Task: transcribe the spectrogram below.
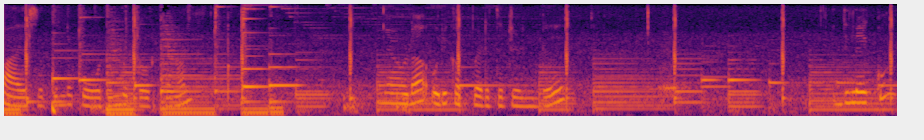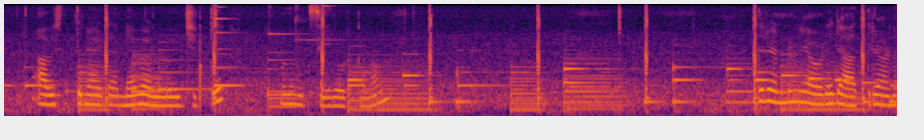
പായസത്തിന്റെ കോതും ഇട്ട് കൊടുക്കണം. ഞാൻ ഇവിടെ ഒരു കപ്പ് എടുത്തിട്ടുണ്ട്. ഇതിലേക്കും ആവശ്യത്തിനായിട്ട് തന്നെ വെള്ളം ഒഴിച്ചിട്ട് ഒന്ന് മിക്സ് ചെയ്ത് കൊടുക്കണം. ഇത് രണ്ടും ഞാൻ അവിടെ രാത്രിയാണ്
